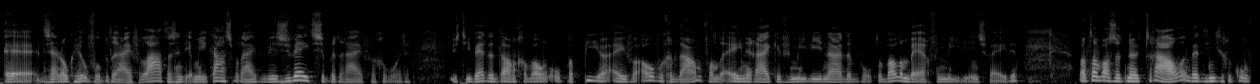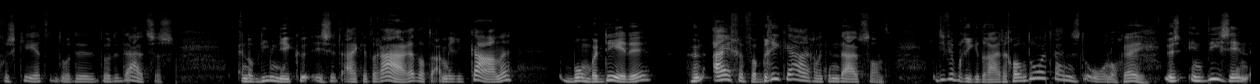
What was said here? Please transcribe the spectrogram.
Eh, er zijn ook heel veel bedrijven, later zijn die Amerikaanse bedrijven weer Zweedse bedrijven geworden. Dus die werden dan gewoon op papier even overgedaan van de ene rijke familie naar de, de Wallenberg-familie in Zweden. Want dan was het neutraal en werd het niet geconfiskeerd door de, door de Duitsers. En op die manier is het eigenlijk het rare dat de Amerikanen bombardeerden hun eigen fabrieken eigenlijk in Duitsland. Die fabrieken draaiden gewoon door tijdens de oorlog. Dus in die zin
